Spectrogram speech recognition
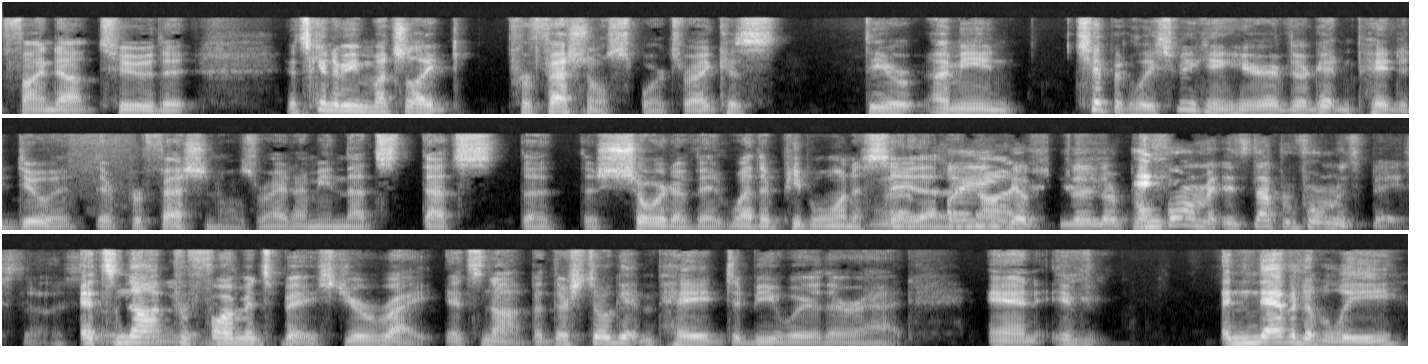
find out too that it's going to be much like professional sports, right? Because the I mean typically speaking here if they're getting paid to do it they're professionals right? I mean that's that's the the short of it whether people want to say that or not. the, their performance and it's not performance based though so it's not performance based you're right it's not but they're still getting paid to be where they're at. And if inevitably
